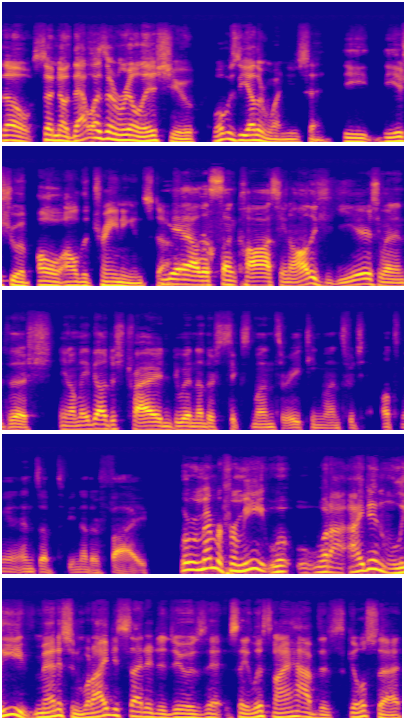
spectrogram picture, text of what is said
so so no, that wasn't a real issue. What was the other one you said? The the issue of oh, all the training and stuff. Yeah, all the sunk costs. You know, all these years went into this. You know, maybe I'll just try and do another six months or eighteen months, which ultimately ends up to be another five. Well, remember, for me, what, what I, I, didn't leave medicine. What I decided to do is that, say, listen, I have this skill set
